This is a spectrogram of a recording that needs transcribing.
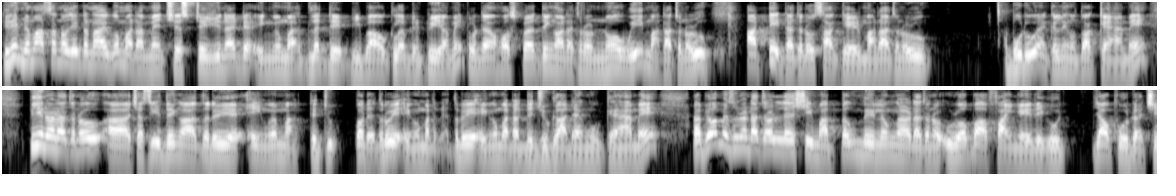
ဒီနေ့မြန်မာစံတော်ချိန်တနာရီခွဲမှာဒါ Manchester United အင်္ဂလန်မှာ Athletic Bilbao Club နဲ့တွေ့ရမယ် Tottenham Hotspur အသင်းကဒါကျွန်တော် Norway မှာဒါကျွန်တော်တို့ Arctic ဒါကျွန်တော်တို့ Sager မှာဒါကျွန်တော်တို့ ဘူဒိုအန်ကလင်ကိုသွားကန်ရမယ်ပြီးရင်တော့ကျွန်တော်တို့အာချက်စီအသင်းကသူတို့ရဲ့အိမ်ဝဲမှာတကျူဟုတ်တယ်သူတို့ရဲ့အိမ်ဝဲမှာတယ်သူတို့ရဲ့အိမ်ဝဲမှာဒါတကျူဂါဒန်ကိုကန်ရမယ်အဲပြောမယ်ဆိုတော့ဒါကျွန်တော်လက်ရှိမှာ၃သိန်းလုံးကဒါကျွန်တော်ဥရောပဖိုင်နယ်တွေကို ရောက်ဖို့အတွက်ခြေ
